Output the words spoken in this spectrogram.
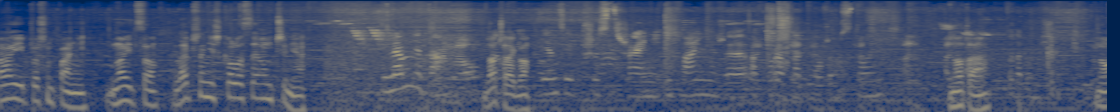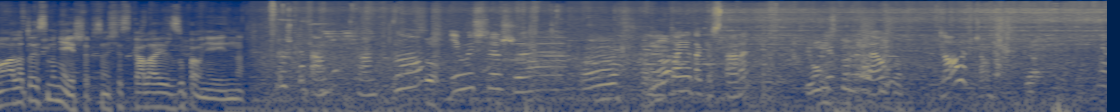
No i proszę pani, no i co? Lepsze niż koloseum czy nie? Dla mnie tak. Dlaczego? Więcej przestrzeni i fajnie, że akurat nad morzem stoi. No tak. Podoba mi się. No ale to jest mniejsze, w sensie skala jest zupełnie inna. Troszkę tam, tak. No i myślę, że e, to nie takie stare. Jak Kolozeum. No ale wciąż. Nie,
